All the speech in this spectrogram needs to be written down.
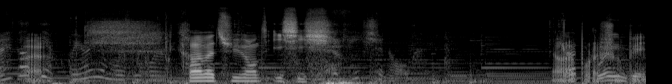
I thought Voilà. the aquarium was more Cravate suivante ici. educational. Voilà that pour la choper.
